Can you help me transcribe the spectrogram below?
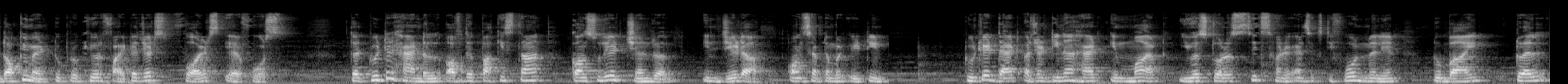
document to procure fighter jets for its air force. The Twitter handle of the Pakistan Consulate General in Jeddah on September 18 tweeted that Argentina had earmarked US dollars 664 million to buy 12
